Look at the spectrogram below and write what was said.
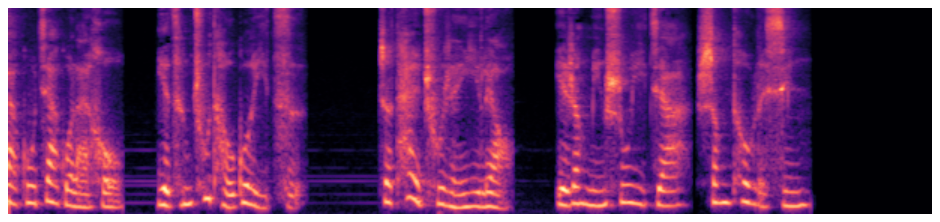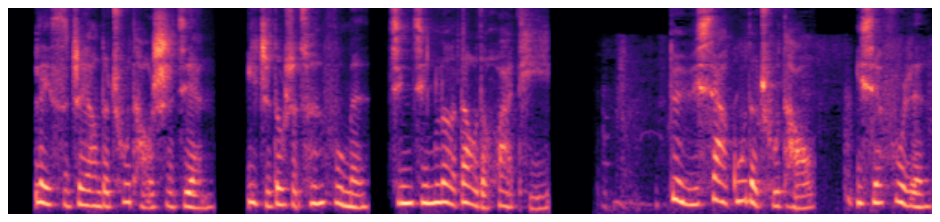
夏姑嫁过来后，也曾出逃过一次，这太出人意料，也让明叔一家伤透了心。类似这样的出逃事件，一直都是村妇们津津乐道的话题。对于夏姑的出逃，一些妇人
